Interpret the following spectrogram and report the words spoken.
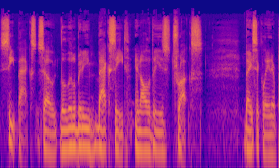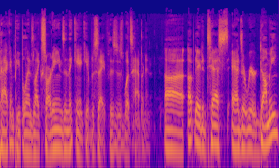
seat backs. So the little bitty back seat in all of these trucks. Basically, they're packing people in like sardines and they can't keep them safe. This is what's happening. Uh, updated tests adds a rear dummy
